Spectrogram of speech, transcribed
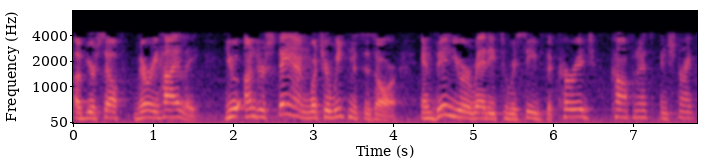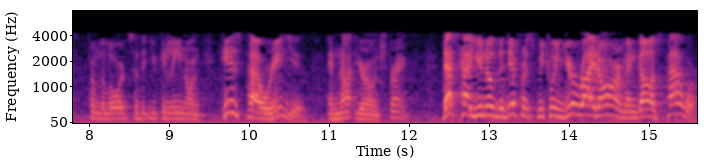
of yourself very highly. You understand what your weaknesses are. And then you are ready to receive the courage, confidence, and strength from the Lord so that you can lean on His power in you and not your own strength. That's how you know the difference between your right arm and God's power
